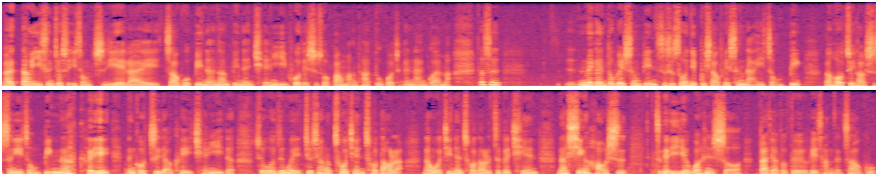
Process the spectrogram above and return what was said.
那当医生就是一种职业来照顾病人，让病人痊愈，或者是说帮忙他度过这个难关嘛。但是每个人都会生病，只是说你不晓得会生哪一种病，然后最好是生一种病呢，可以能够治疗、可以痊愈的。所以我认为，就像抽签抽到了，那我今天抽到了这个签，那幸好是这个医院我很熟，大家都对我非常的照顾，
